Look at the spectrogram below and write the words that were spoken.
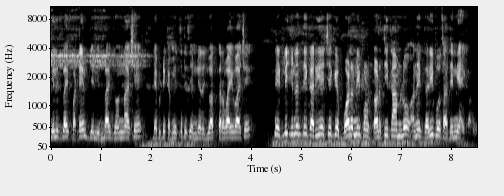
નિલેશભાઈ પટેલ, જે લીંબાઈ ઝોનના છે ડેપ્યુટી કમિશનર છે, એમને રજૂઆત કરવા આવ્યા છે. ને એટલી જ વિનંતી કરીએ છીએ કે બળ નહીં પણ કળથી કામ લો અને ગરીબો સાથે ન્યાય કરો.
